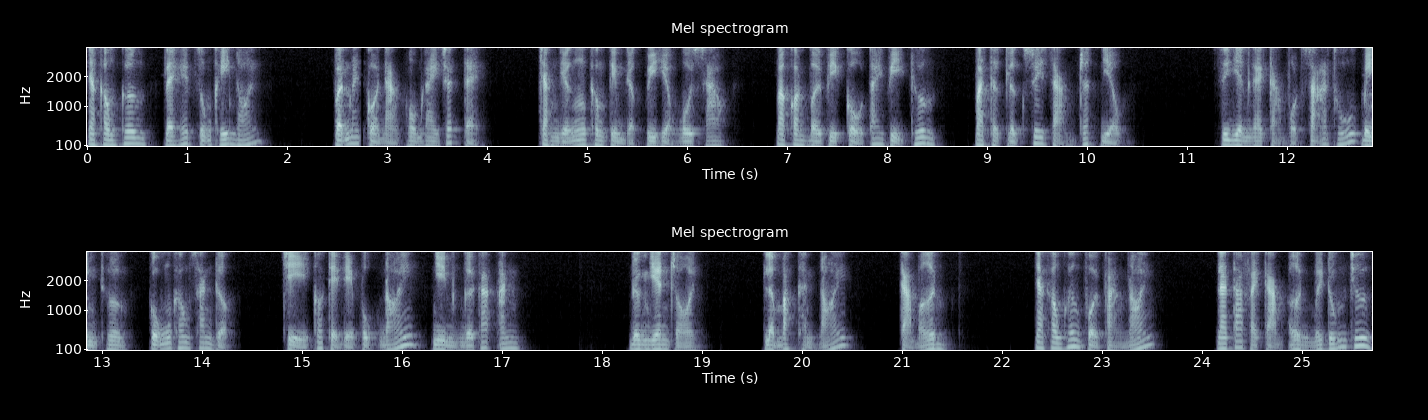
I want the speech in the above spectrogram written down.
Nhạc Hồng Hương lấy hết dũng khí nói, vận may của nàng hôm nay rất tệ, chẳng những không tìm được huy hiệu ngôi sao, mà còn bởi vì cổ tay bị thương mà thực lực suy giảm rất nhiều. Dĩ nhiên ngay cả một dã thú bình thường cũng không săn được, chỉ có thể để bụng đói nhìn người khác ăn. Đương nhiên rồi, Lâm Bắc Thần nói, cảm ơn. Nhạc Hồng Hương vội vàng nói, là ta phải cảm ơn mới đúng chứ.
